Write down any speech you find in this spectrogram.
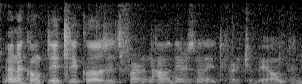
I'm gonna completely close it for now, there's no need for it to be open.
